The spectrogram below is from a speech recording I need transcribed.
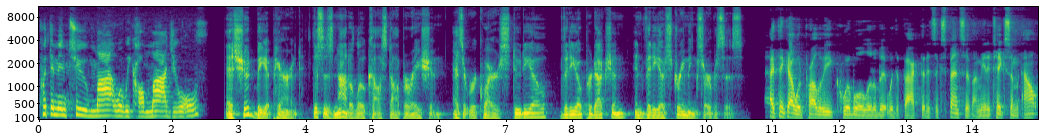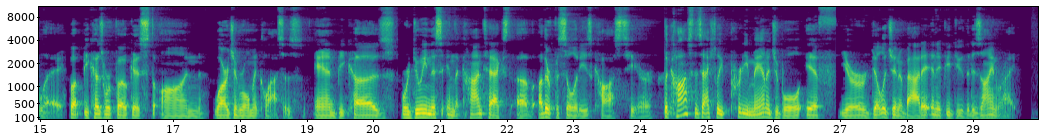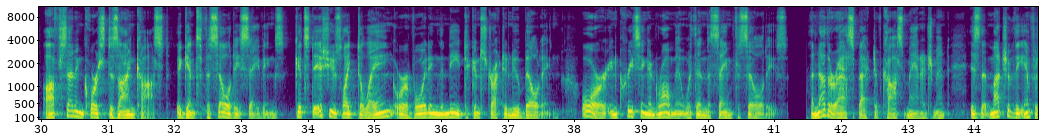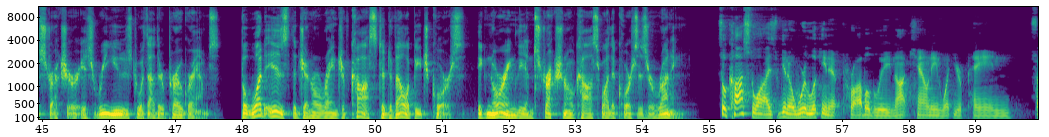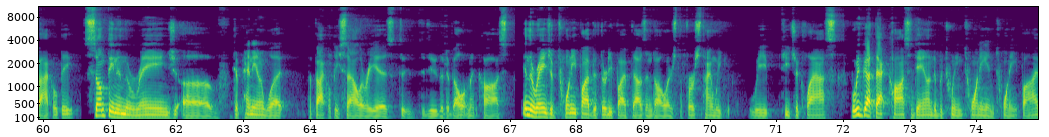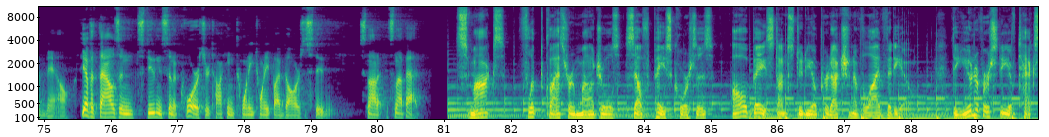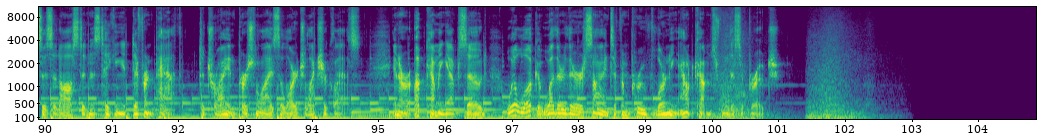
put them into what we call modules, as should be apparent, this is not a low cost operation, as it requires studio, video production, and video streaming services. I think I would probably quibble a little bit with the fact that it's expensive. I mean, it takes some outlay, but because we're focused on large enrollment classes and because we're doing this in the context of other facilities costs here, the cost is actually pretty manageable if you're diligent about it and if you do the design right. Offsetting course design cost against facility savings gets to issues like delaying or avoiding the need to construct a new building, or increasing enrollment within the same facilities. Another aspect of cost management is that much of the infrastructure is reused with other programs. But what is the general range of costs to develop each course, ignoring the instructional costs while the courses are running? So cost wise, you know, we're looking at probably not counting what you're paying faculty. Something in the range of, depending on what the faculty salary is to, to do the development cost, in the range of twenty-five to thirty-five thousand dollars the first time we we teach a class. We've got that cost down to between 20 and 25 now. If you have a thousand students in a course, you're talking 20, 25 dollars a student. it's not it's not bad. SMOCs, flipped classroom modules, self-paced courses, all based on studio production of live video. The University of Texas at Austin is taking a different path to try and personalize the large lecture class. In our upcoming episode, we'll look at whether there are signs of improved learning outcomes from this approach.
